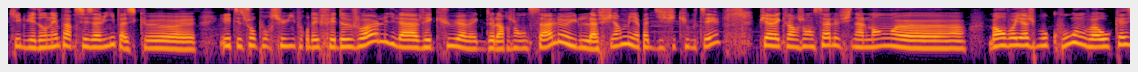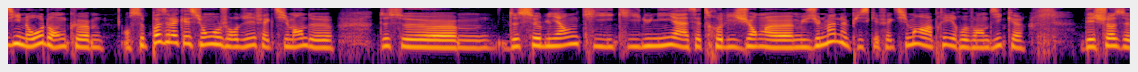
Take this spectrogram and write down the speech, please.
qui lui est donné par ses amis parce euh, il était toujours poursuivi pour des faits de vol. Il a vécu avec de l'argent sale, il l'affirme, il n'y a pas de difficulté. Puis avec l'argent sale, finalement, bah, on voyage beaucoup, on va au casino. Donc, on se pose la question aujourd'hui, effectivement, de, de, ce, de ce lien qui, qui l'unit à cette religion musulmane, puisqu'effectivement, après, il revendique des choses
